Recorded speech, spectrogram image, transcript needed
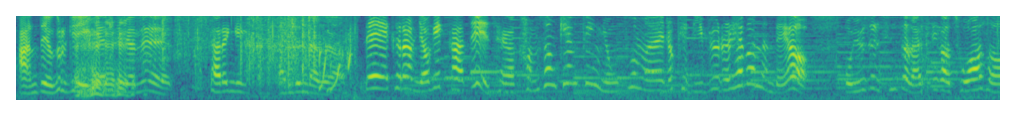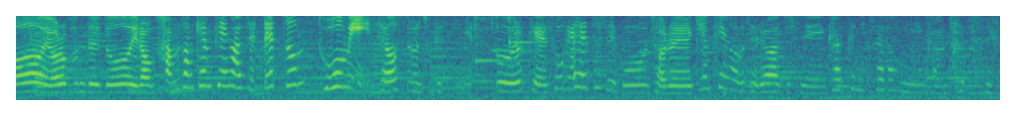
안 돼요. 그렇게 얘기하시면은 다른 게 안 된다고요. 네, 그럼 여기까지 제가 감성 캠핑 용품을 이렇게 리뷰를 해봤는데요. 어, 요즘 진짜 날씨가 좋아서 여러분들도 이런 감성 캠핑 하실 때 좀 도움이 되었으면 좋겠습니다. 또 이렇게 소개해주시고 저를 캠핑으로 데려와 주신 카크닉 사장님 감사드립니다.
